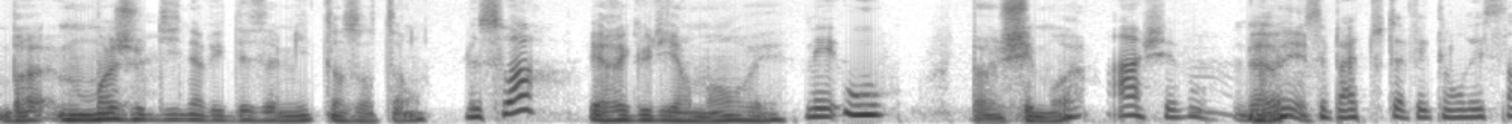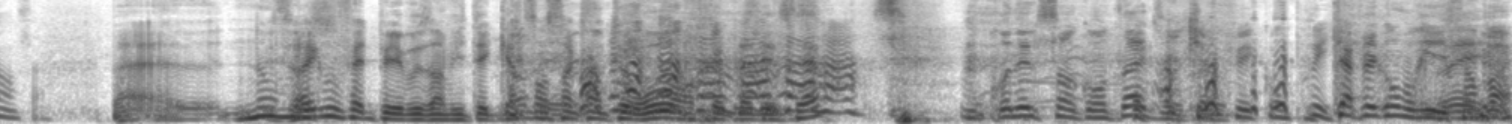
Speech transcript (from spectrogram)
Bah, moi, je dîne avec des amis de temps en temps Le soir? Et régulièrement, oui. Mais où? Bah, chez moi. Ah, chez vous. Bah oui. C'est pas tout à fait clandestin, ça. Bah, euh, non, C'est vrai que vous faites payer vos invités 450 euros en fait plat dessert. Vous prenez le sans contact. Café compris. Café compris, Ouais. sympa.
